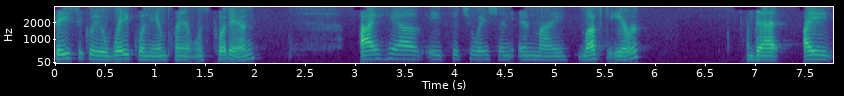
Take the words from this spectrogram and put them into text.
basically awake when the implant was put in. I have a situation in my left ear that I,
